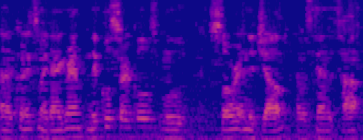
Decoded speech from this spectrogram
uh, according to my diagram, nicked circles move slower in the gel that would stay on the top.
